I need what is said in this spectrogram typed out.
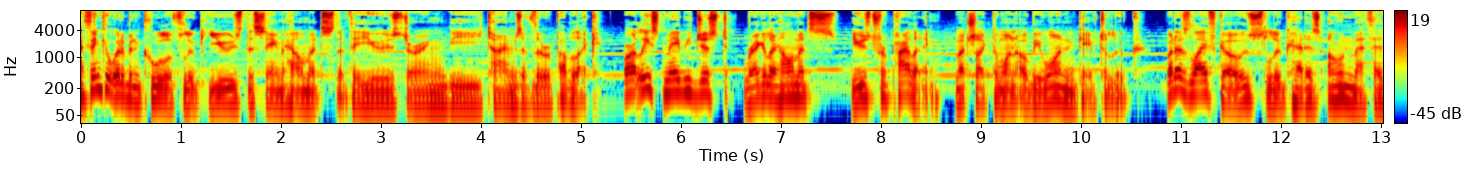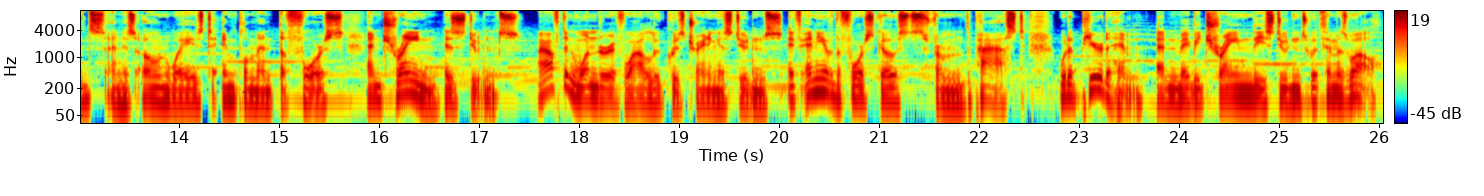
I think it would have been cool if Luke used the same helmets that they used during the times of the Republic. Or at least maybe just regular helmets used for piloting, much like the one Obi Wan gave to Luke. But as life goes, Luke had his own methods and his own ways to implement the Force and train his students. I often wonder if while Luke was training his students, if any of the Force ghosts from the past would appear to him and maybe train these students with him as well.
